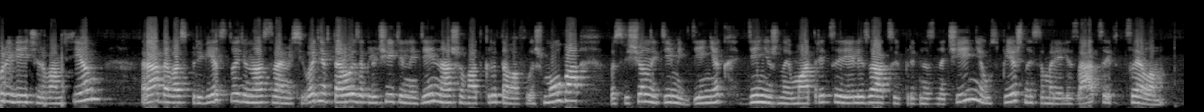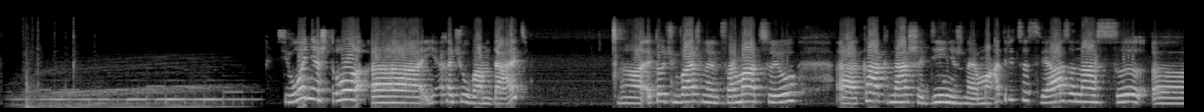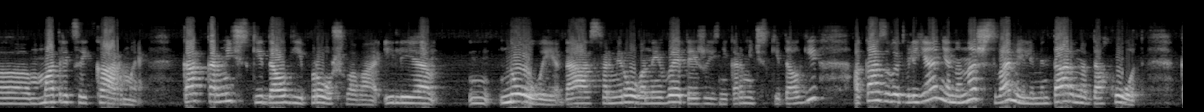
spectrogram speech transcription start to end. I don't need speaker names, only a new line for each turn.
Добрый вечер вам всем! Рада вас приветствовать. У нас с вами сегодня второй заключительный день нашего открытого флешмоба, посвященный теме денег, денежной матрицы, реализации предназначения, успешной самореализации в целом. Сегодня что э, я хочу вам дать, э, это очень важную информацию, как наша денежная матрица связана с э, матрицей кармы, как кармические долги прошлого или новые, да, сформированные в этой жизни кармические долги оказывают влияние на наш с вами элементарно доход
